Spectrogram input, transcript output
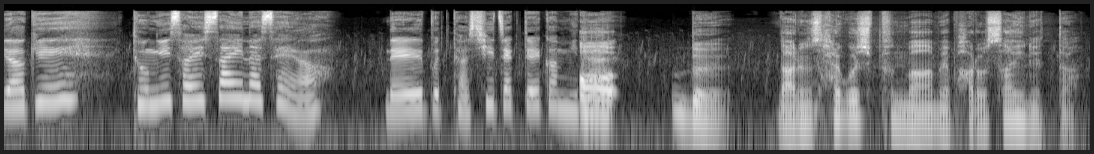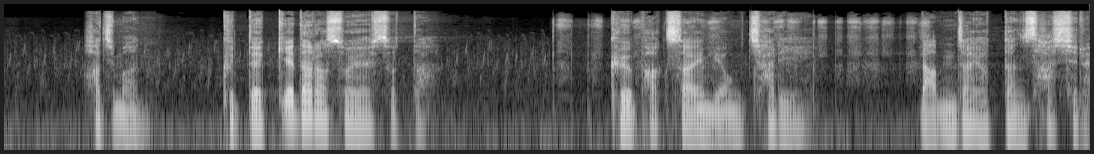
여기 동의서에 사인하세요. 내일부터 시작될 겁니다. 아, 네. 나는 살고 싶은 마음에 바로 사인했다. 하지만 그때 깨달았어야 했었다. 그 박사의 명찰이 남자였단 사실을.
